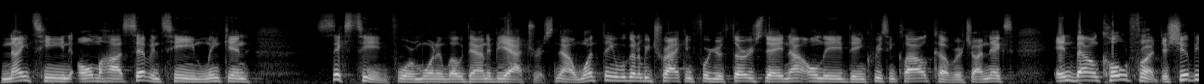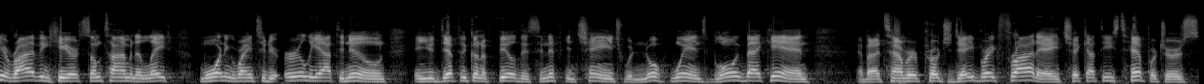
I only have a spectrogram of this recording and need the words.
19 Omaha, 17 Lincoln. 16 for a morning low down in Beatrice. Now, one thing we're going to be tracking for your Thursday, not only the increasing cloud coverage, our next inbound cold front that should be arriving here sometime in the late morning rain to the early afternoon, and you're definitely going to feel the significant change with north winds blowing back in. And by the time we approach daybreak Friday, check out these temperatures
